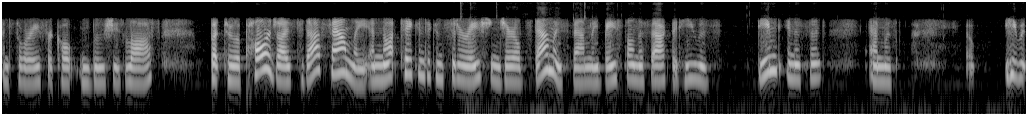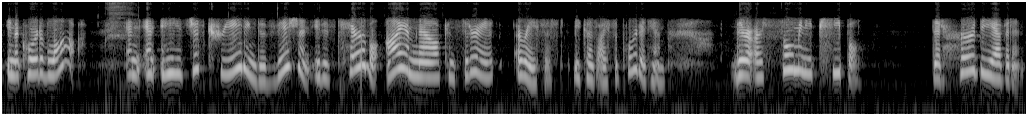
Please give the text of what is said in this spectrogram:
I'm sorry for Colten Boushie's loss, But to apologize to that family and not take into consideration Gerald Stanley's family based on the fact that he was deemed innocent and was he was in a court of law. And and he's just creating division. It is terrible. I am now considering it a racist because I supported him. There are so many people that heard the evidence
